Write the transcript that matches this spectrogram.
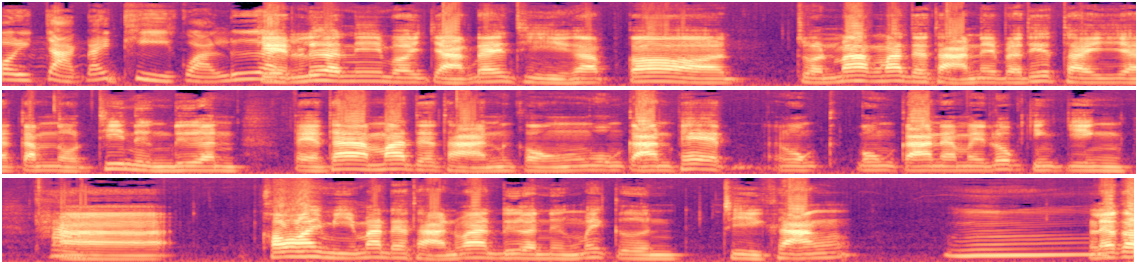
บริจาคได้ถี่กว่าเลือดเกล็ดเลือดนี่บริจาคได้ทีครับ ก็ส่วนมากมาตรฐานในประเทศไทยจะกำหนดที่หนึ่งเดือน แต่ถ้ามาตรฐานของวงการแพทย์วงวงการอนามัยโลกจริงค่ะๆอ่าเขาให้มีมาตรฐานว่าเดือนหนึ่งไม่เกินสี่ครั้งอืมแล้วก็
